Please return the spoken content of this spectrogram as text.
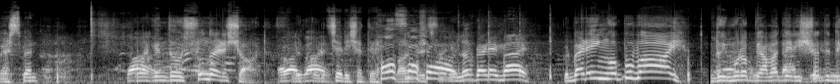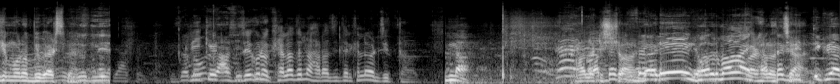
ব্যাটসম্যান কিন্তু সুন্দর একটি শট করেছে এর সাথে ভাই গুড ব্যাটিং অপু ভাই! দুই মুরব্বী আমাদের ঈশ্বরের দুই মুরব্বী ব্যাটসম্যান ক্রিকেট যে কোনো খেলাধুলা হারা জিতের খেলা আর জিততে হবে। না। ভালো একটি শট ব্যাটিং ফজর ভাই। আর হলো চার। প্রতিক্রিয়া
